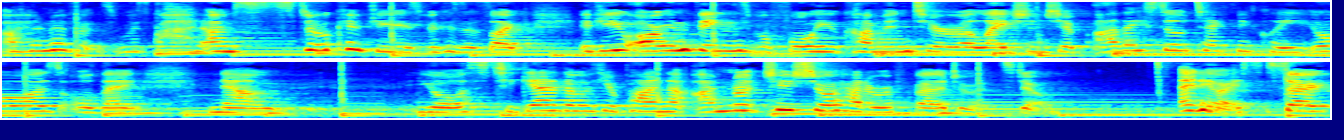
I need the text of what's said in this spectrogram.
I don't know if it's with, I'm still confused because it's like, if you own things before you come into a relationship, are they still technically yours or they now yours together with your partner? I'm not too sure how to refer to it still. Anyways, so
